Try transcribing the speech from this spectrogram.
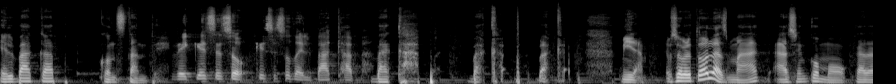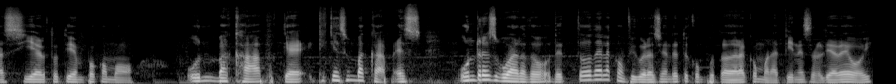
el backup constante. ¿De qué es eso? ¿Qué es eso del backup? Backup, backup, backup. Mira, sobre todo las Mac hacen como cada cierto tiempo como un backup. que ¿Qué, qué es un backup? Es un resguardo de toda la configuración de tu computadora como la tienes al día de hoy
